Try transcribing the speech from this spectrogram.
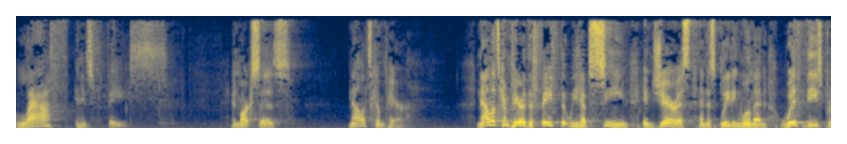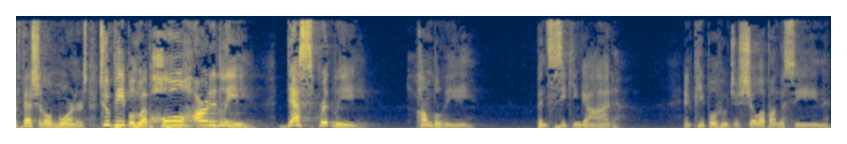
laugh in his face. And Mark says, now let's compare. Now let's compare the faith that we have seen in Jairus and this bleeding woman with these professional mourners. Two people who have wholeheartedly, desperately, humbly been seeking God, and people who just show up on the scene,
